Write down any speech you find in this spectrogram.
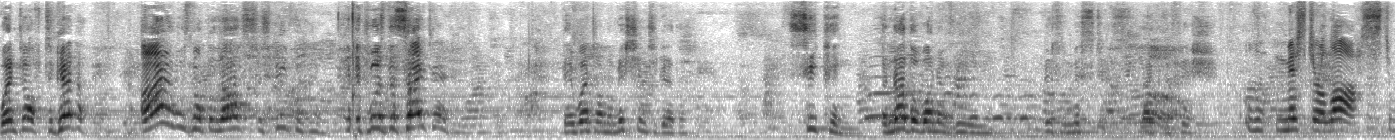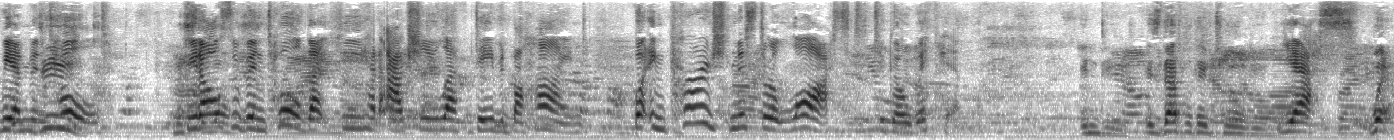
went off together. I was not the last to speak with him. It was the site head. They went on a mission together, seeking another one of the little misters, like the fish. Mr. Lost, we had been told. Mr. We'd also Lost. been told that he had actually left David behind, but encouraged Mr. Lost to go with him. Indeed. Is that what they told you? Yes. Well,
